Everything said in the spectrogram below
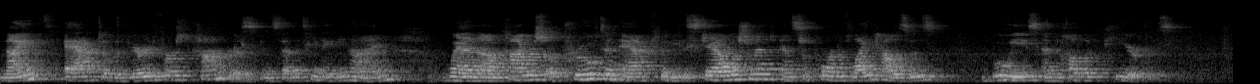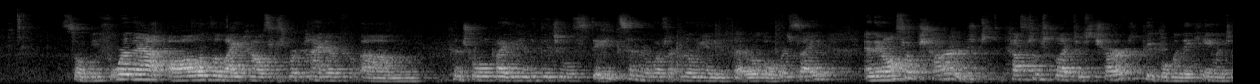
ninth act of the very first Congress in 1789, when um, Congress approved an act for the establishment and support of lighthouses, buoys, and public piers. So before that, all of the lighthouses were kind of um, controlled by the individual states, and there wasn't really any federal oversight. And they also charged, customs collectors charged people when they came into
